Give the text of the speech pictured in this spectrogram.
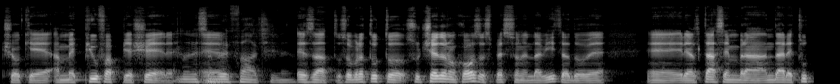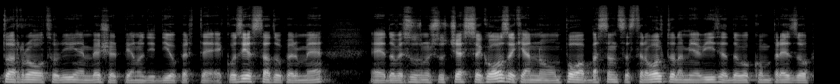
ciò che a me più fa piacere. Non è sempre eh, facile. Esatto, soprattutto succedono cose spesso nella vita dove eh, in realtà sembra andare tutto a rotoli e invece è il piano di Dio per te. E così è stato per me, eh, dove sono successe cose che hanno un po' abbastanza stravolto la mia vita e dove ho compreso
